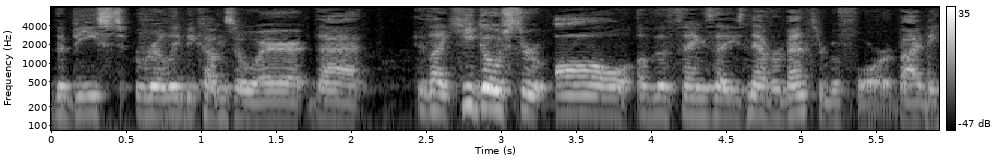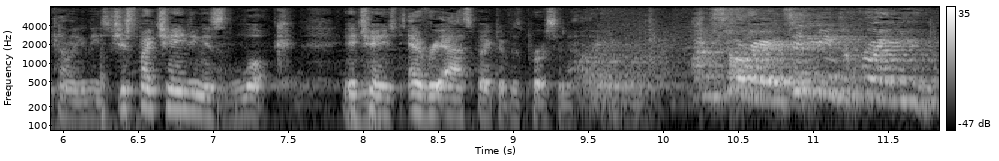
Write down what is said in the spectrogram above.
the beast really becomes aware that like he goes through all of the things that he's never been through before by becoming a beast just by changing his look. It mm-hmm. changed every aspect of his personality. I'm sorry, I didn't mean to frighten you.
